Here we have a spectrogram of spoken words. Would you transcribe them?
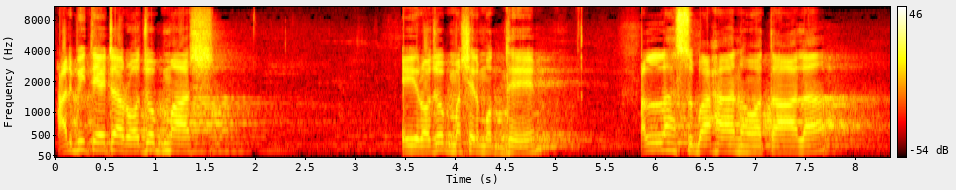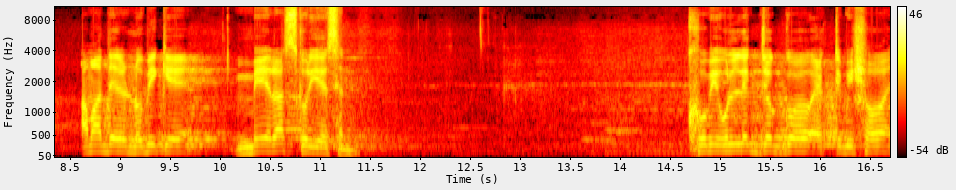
আরবিতে এটা রজব মাস। এই রজব মাসের মধ্যে আল্লাহ সুবাহান তালা আমাদের নবীকে মেরাজ করিয়েছেন। খুবই উল্লেখযোগ্য একটি বিষয়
